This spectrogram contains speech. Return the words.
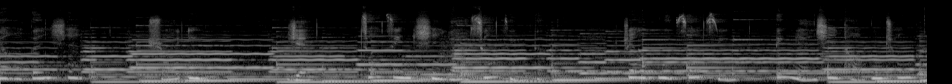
要分散。所以，人究竟是要修行的，若不修行，定然是逃不出。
